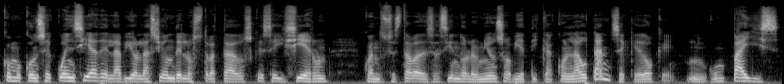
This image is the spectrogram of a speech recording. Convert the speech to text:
como consecuencia de la violación de los tratados que se hicieron cuando se estaba deshaciendo la Unión Soviética con la OTAN. Se quedó que ningún país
